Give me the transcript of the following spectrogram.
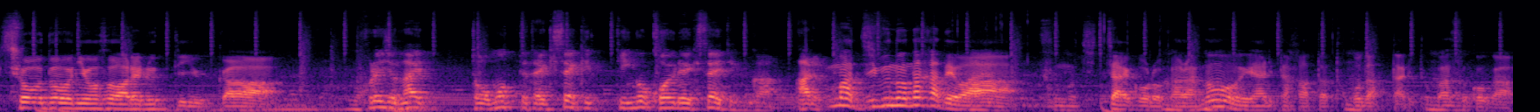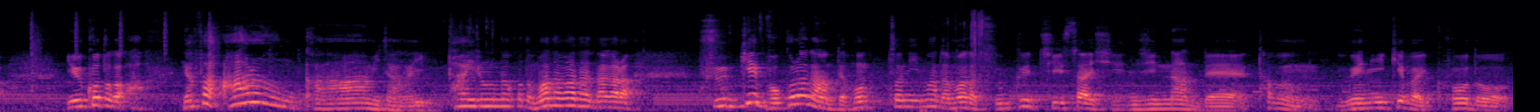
衝動に襲われるっていうか。これ以上ないと思ってたエキサイティングを超えるエキサイティングがある。まあ自分の中では、はそのちっちゃい頃からのやりたかったとこだったりとか、うん。そこがいうことがあやっぱりあるんかなみたいな、うんいっぱいいろんなことまだまだだからすっげえ僕らなんて本当にまだまだすっげえ小さい新人なんで多分上に行けば行くほど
